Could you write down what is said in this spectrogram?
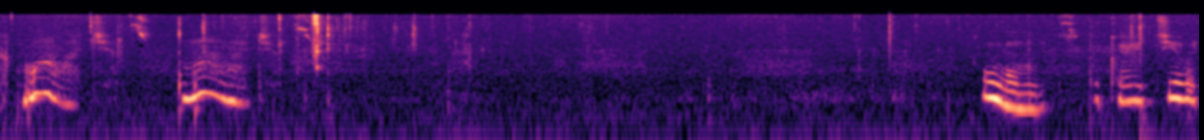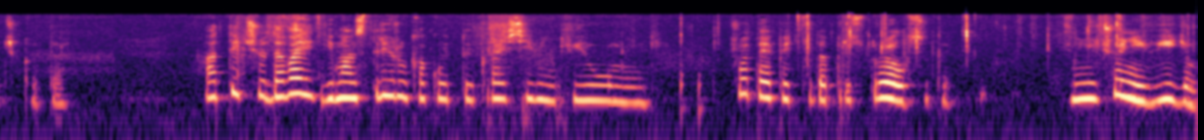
так, молодец, молодец. Умница такая девочка-то. А ты что, давай демонстрируй, какой ты красивенький и умненький. Что ты опять туда пристроился-то? Мы ничего не видим.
